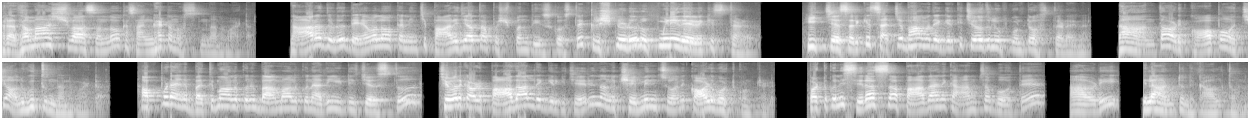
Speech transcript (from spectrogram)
ప్రథమాశ్వాసంలో ఒక సంఘటన వస్తుందన్నమాట. నారదుడు దేవలోక నుంచి పారిజాత పుష్పం తీసుకొస్తే కృష్ణుడు రుక్మిణీదేవికి ఇస్తాడు. ఇచ్చేసరికి సత్యభామ దగ్గరికి చేతులు ఊపుకుంటూ వస్తాడు ఆయన. అంతా ఆవిడ కోపం వచ్చి అలుగుతుందనమాట అప్పుడు ఆయన బతిమాలుకుని బామాలుకుని అది ఇటు చేస్తూ చివరికి ఆవిడ పాదాల దగ్గరికి చేరి నన్ను క్షమించు అని కాళ్ళు పట్టుకుంటాడు. పట్టుకుని శిరస్సు ఆ పాదానికి ఆంచబోతే ఆవిడ ఇలా అంటుంది కాలుతోను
